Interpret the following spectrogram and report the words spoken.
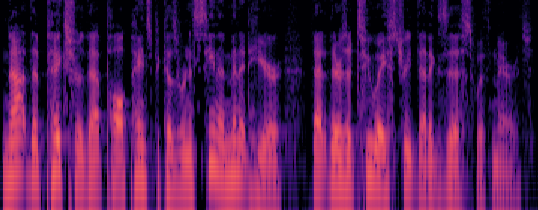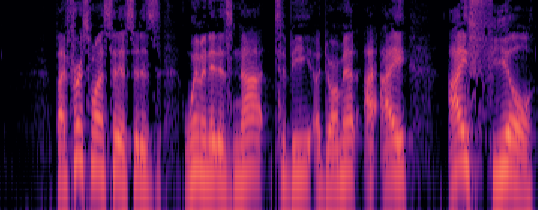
not the picture that Paul paints because we're going to see in a minute here that there's a two way street that exists with marriage. But I first want to say this it is, women, it is not to be a doormat. I, I, I feel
